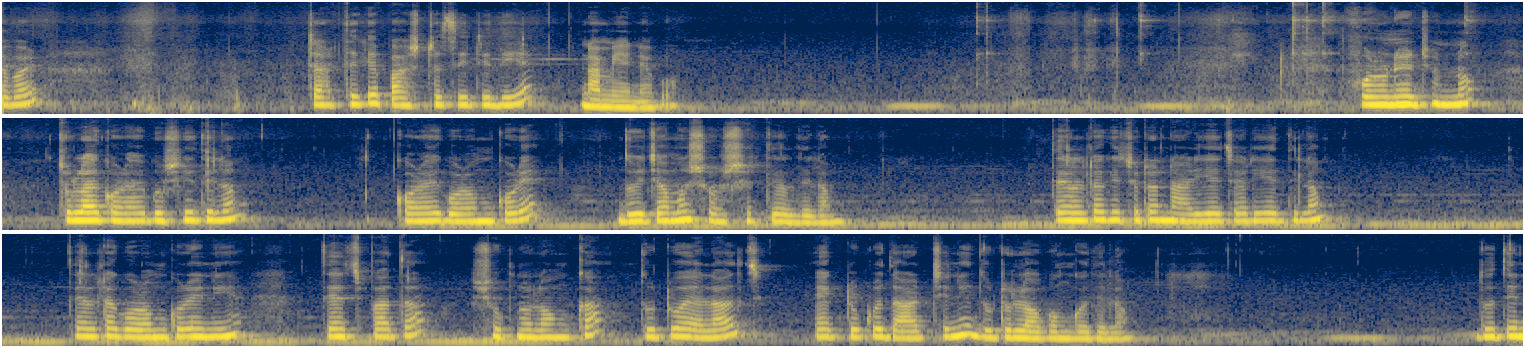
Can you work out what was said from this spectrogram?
এবার চার থেকে পাঁচটা সিটি দিয়ে নামিয়ে নেব। ফোড়নের জন্য চুলায় কড়াই বসিয়ে দিলাম। কড়াই গরম করে দুই চামচ সর্ষের তেল দিলাম। তেলটা কিছুটা নাড়িয়ে চাড়িয়ে দিলাম। তেলটা গরম করে নিয়ে তেজপাতা, শুকনো লঙ্কা, দুটো এলাচ, এক টুকরো দারচিনি, দুটো লবঙ্গ দিলাম। দু তিন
